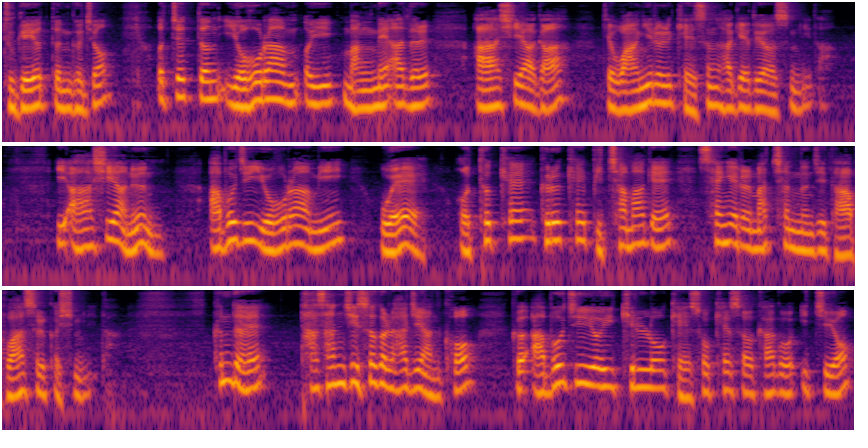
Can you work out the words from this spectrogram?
두 개였던 거죠. 어쨌든 여호람의 막내 아들 아하시아가 왕위를 계승하게 되었습니다. 이 아하시아는 아버지 여호람이 왜 어떻게 그렇게 비참하게 생애를 마쳤는지 다 보았을 것입니다. 근데 타산지석을 하지 않고 그 아버지의 길로 계속해서 가고 있지요.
